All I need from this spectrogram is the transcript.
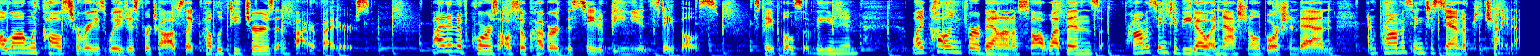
along with calls to raise wages for jobs like public teachers and firefighters. Biden, of course, also covered the State of the Union staples. Staples of the Union? Like calling for a ban on assault weapons, promising to veto a national abortion ban, and promising to stand up to China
